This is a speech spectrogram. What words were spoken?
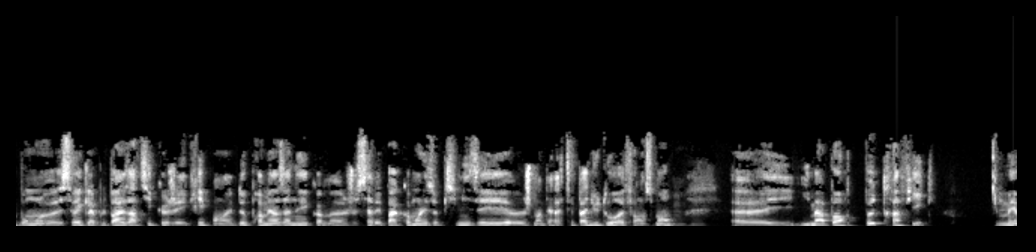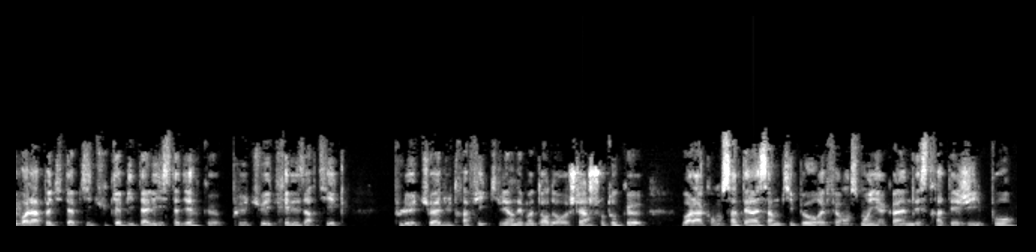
bon, c'est vrai que la plupart des articles que j'ai écrits pendant les deux premières années, comme je savais pas comment les optimiser, je m'intéressais pas du tout au référencement. Mhm. ils il m'apportent peu de trafic, mais voilà, petit à petit, tu capitalises, c'est-à-dire que plus tu écris des articles, plus tu as du trafic qui vient des moteurs de recherche. Surtout que voilà, quand on s'intéresse un petit peu au référencement, il y a quand même des stratégies pour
